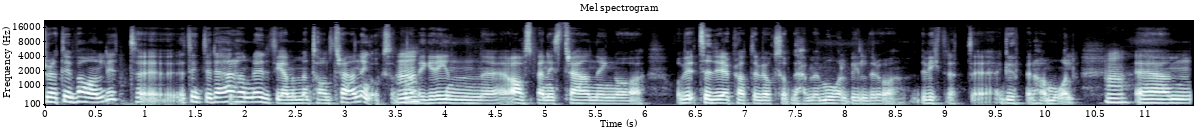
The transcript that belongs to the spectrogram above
Tror du att det är vanligt? eh, Jag tänkte det här handlar ju lite grann om mental träning också. Att man lägger in eh, avspänningsträning och, och vi, tidigare pratade vi också om det här med målbilder och det är viktigt att eh, gruppen har mål. Ehm,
